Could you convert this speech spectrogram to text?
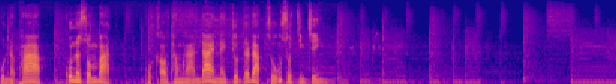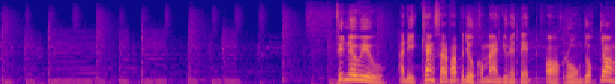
คุณภาพ คุณสมบัติ พวกเขาทำงานได้ในจุดระดับสูงสุดจริง ๆ ฟินเนวิลอดีตแข้งสารพัดประโยชน์ของแมนยูไนเต็ดออกโรงยกย่อง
